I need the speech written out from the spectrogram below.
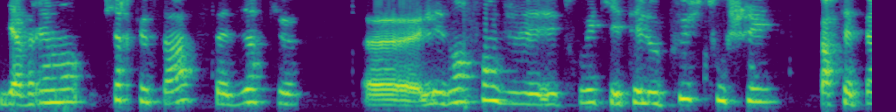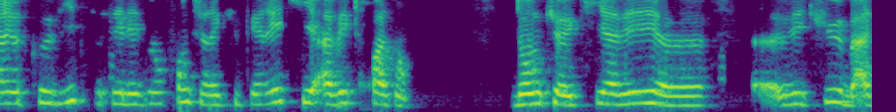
Il y a vraiment pire que ça, c'est-à-dire que euh, les enfants que j'ai trouvés qui étaient le plus touchés par cette période Covid, c'était les enfants que j'ai récupérés qui avaient 3 ans. Donc, euh, qui avaient euh, vécu bah,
